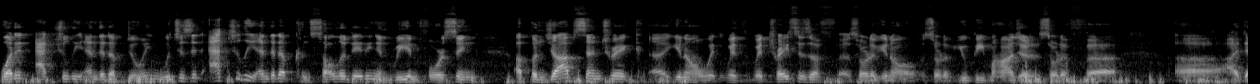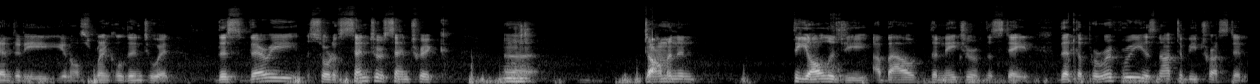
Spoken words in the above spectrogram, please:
what it actually ended up doing, which is it actually ended up consolidating and reinforcing a Punjab-centric, uh, you know, with, with, with traces of uh, sort of, you know, sort of UP Muhajir sort of uh, uh, identity, you know, sprinkled into it. This very sort of center-centric, uh, dominant theology about the nature of the state that the periphery is not to be trusted.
